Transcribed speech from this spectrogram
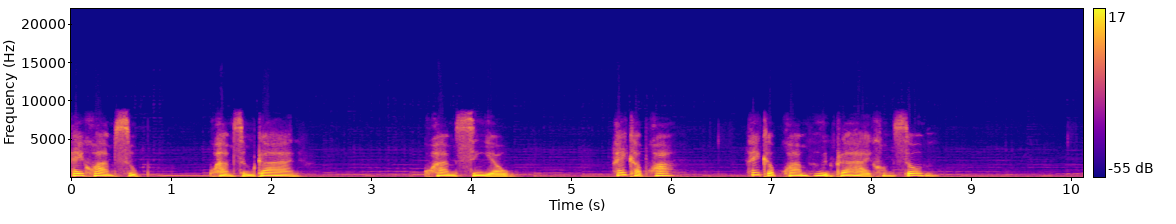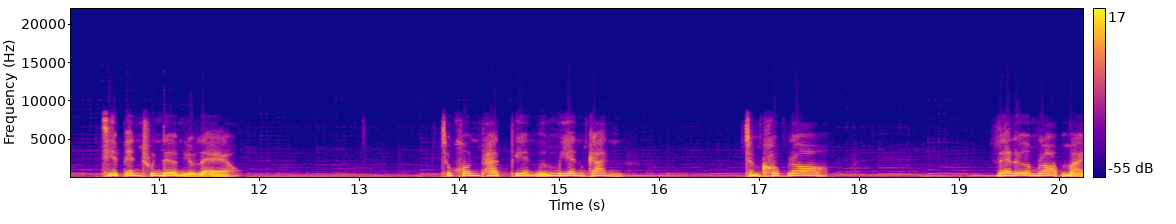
ให้ความสุข ความสำการ ความเสี่ยว ให้กับความให้กับความหื่นกระหายของส้ม ที่เป็นทุนเดิมอยู่แล้ว ทุกคนผลัดเปลี่ยนหมุนเวียนกันจนครบรอบ และเริ่มรอบใหม่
